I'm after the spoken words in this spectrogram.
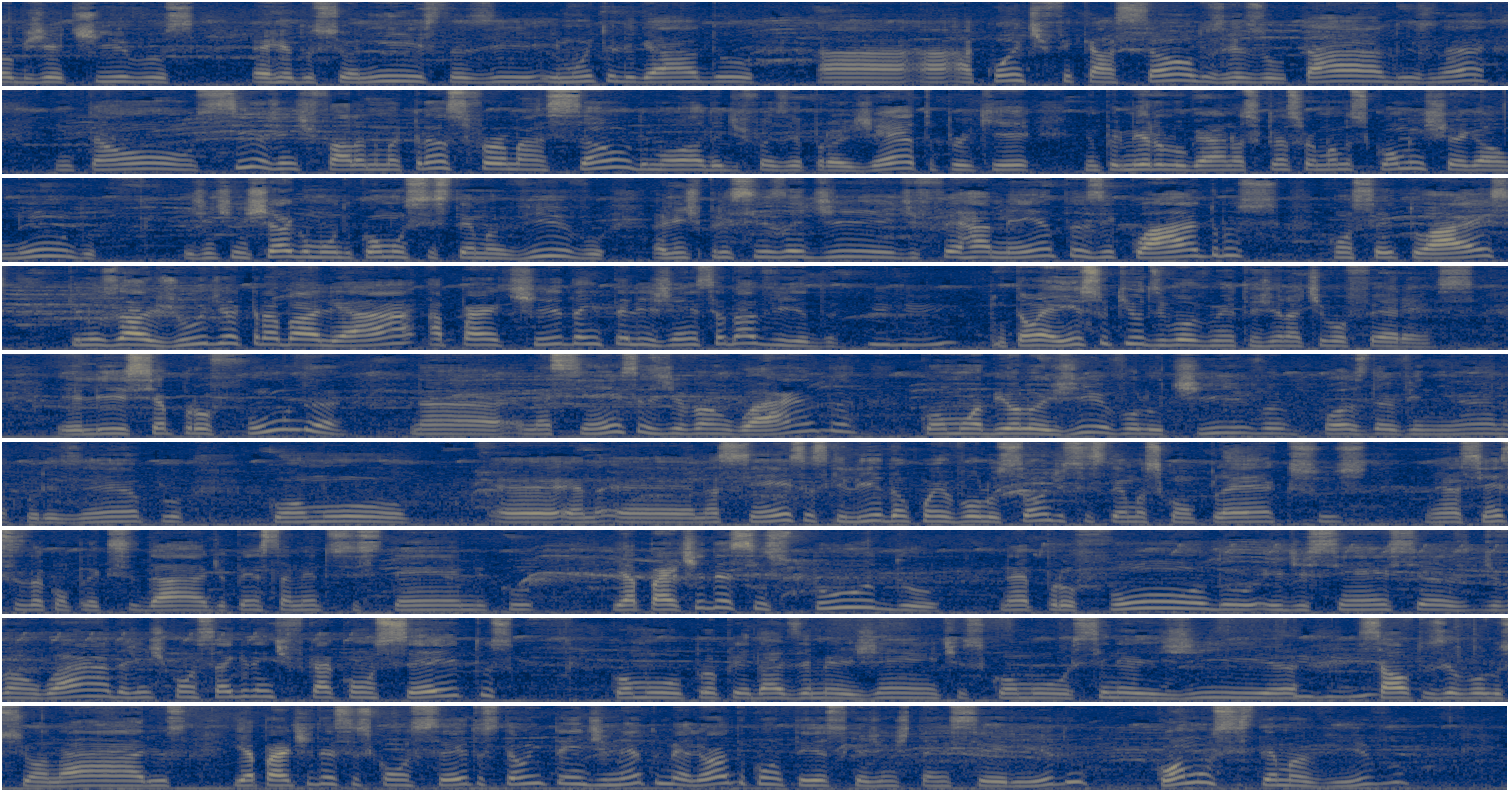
objetivos é, reducionistas e, e, muito ligado à, à, à, quantificação dos resultados. Né? Então, se a gente fala numa transformação do modo de fazer projeto, porque, em primeiro lugar, nós transformamos como enxergar o mundo, a gente enxerga o mundo como um sistema vivo, a gente precisa de, de ferramentas e quadros conceituais que nos ajude a trabalhar a partir da inteligência da vida. Uhum. Então é isso que o desenvolvimento regenerativo oferece. Ele se aprofunda na, nas ciências de vanguarda, como a biologia evolutiva pós-darwiniana, por exemplo, como é, é, é nas ciências que lidam com a evolução de sistemas complexos, né, as ciências da complexidade, o pensamento sistêmico, e a partir desse estudo né, profundo e de ciências de vanguarda, a gente consegue identificar conceitos como propriedades emergentes, como sinergia, uhum. saltos evolucionários, e a partir desses conceitos ter um entendimento melhor do contexto que a gente está inserido, como um sistema vivo,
